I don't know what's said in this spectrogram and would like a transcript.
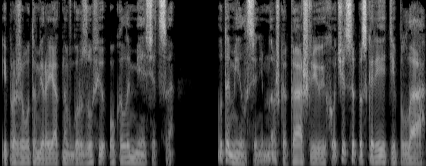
и проживу там, вероятно, в Гурзуфе около месяца. Утомился немножко, кашляю, и хочется поскорее тепла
